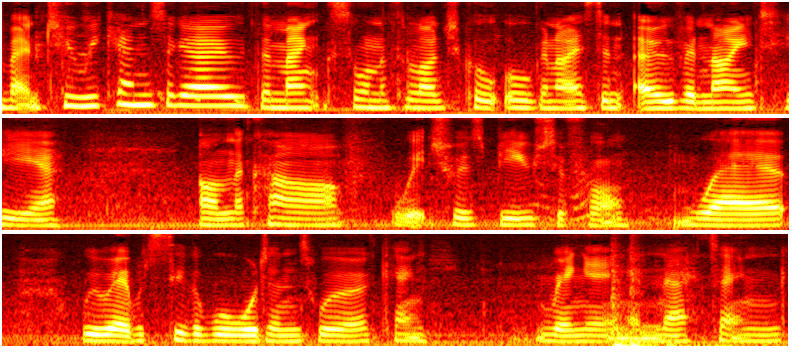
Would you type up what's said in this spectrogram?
about two weekends ago, the Manx Ornithological organised an overnight here on the calf, which was beautiful, where we were able to see the wardens working, ringing and netting.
